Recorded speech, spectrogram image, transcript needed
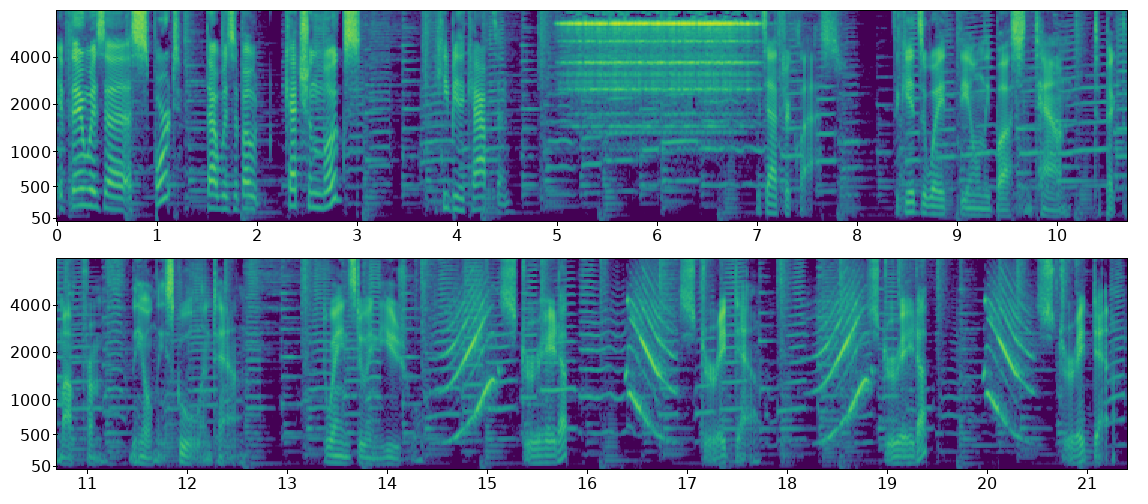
If there was a, a sport that was about catching lugs, he'd be the captain. It's after class. The kids await the only bus in town to pick them up from the only school in town. Dwayne's doing the usual straight up, straight down, straight up, straight down.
